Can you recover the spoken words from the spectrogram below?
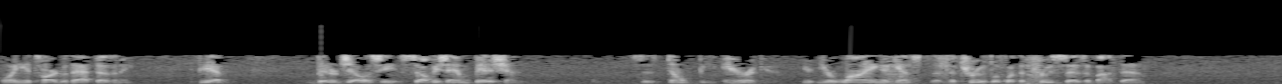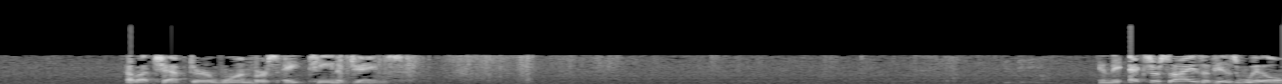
Boy, he hits hard with that, doesn't he? If you have bitter jealousy, selfish ambition, he says, don't be arrogant. You're, lying against the, truth. Look what the truth says about that. How about chapter 1, verse 18 of James? in the exercise of His will,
